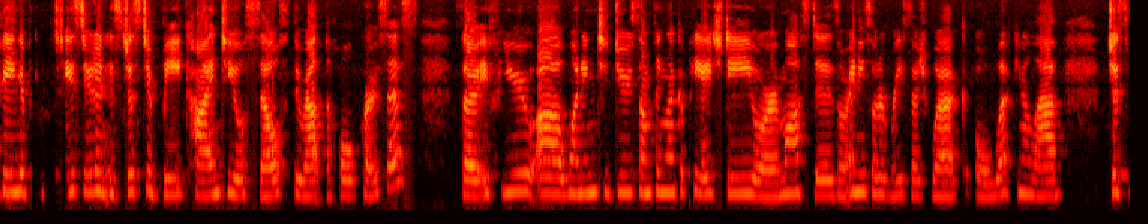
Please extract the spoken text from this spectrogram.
being a PhD student is just to be kind to yourself throughout the whole process. So, if you are wanting to do something like a PhD or a master's or any sort of research work or work in a lab, just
